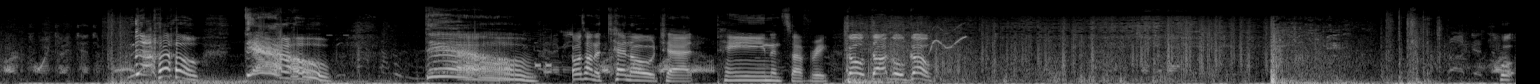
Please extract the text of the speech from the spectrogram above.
Hard point identified. No! Damn! Damn! I was on a 10-0 chat. Pain and suffering. Go, doggo, go! Whoa.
